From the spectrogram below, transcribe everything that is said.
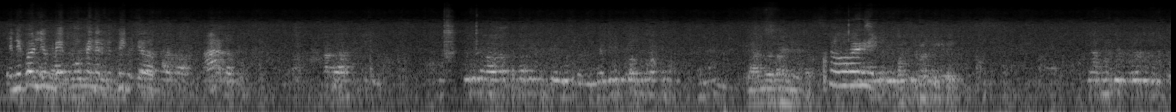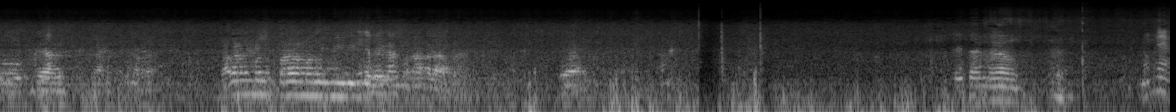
Eh, Nicole, yung babe mo may lang yun. Sorry. Parang, mag- parang mamimili ka rin ng mga kalaban. Kaya, Kita na lang. Mamaya.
